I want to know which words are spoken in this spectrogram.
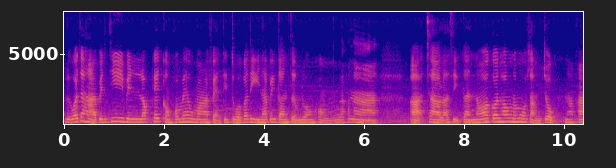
หรือว่าจะหาเป็นที่เป็นล็อกเก็ตของพ่อแม่อุมาแฝนติดตัวก็ดีนะ เป็นการเสริมดวงของลัคนาอ่าชาวราศีกันเนาะก้อนห้องนโมสามจบนะคะ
